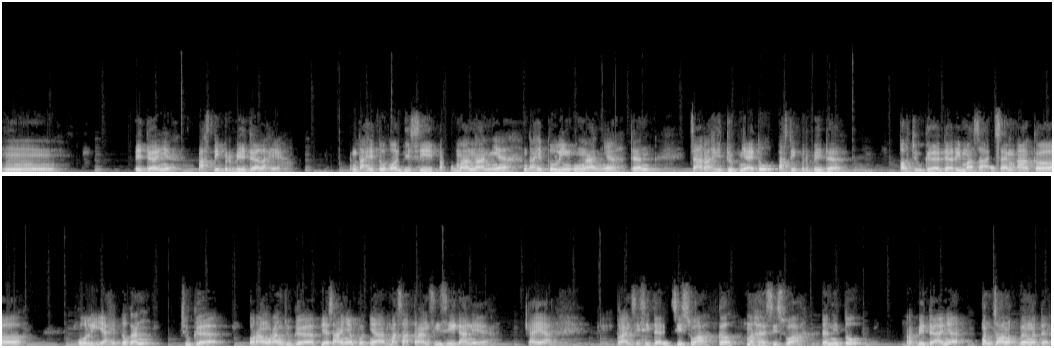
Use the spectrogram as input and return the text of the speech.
Hmm, bedanya pasti berbeda lah ya entah itu kondisi pertemanannya entah itu lingkungannya dan cara hidupnya itu pasti berbeda toh juga dari masa SMA ke kuliah itu kan juga orang-orang juga biasanya nyebutnya masa transisi kan ya. Kayak transisi dari siswa ke mahasiswa. Dan itu hmm. perbedaannya mencolok banget dar.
